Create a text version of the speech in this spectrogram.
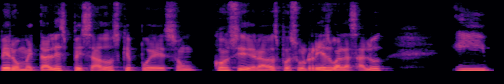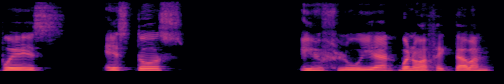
pero metales pesados que pues son considerados pues un riesgo a la salud. Y pues estos influían, bueno, afectaban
